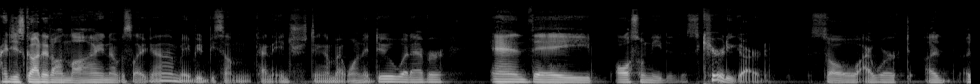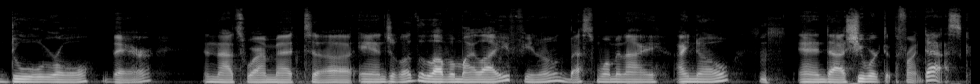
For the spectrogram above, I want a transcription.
I just got it online. I was like, eh, maybe it'd be something kind of interesting I might want to do, whatever. And they also needed a security guard. So I worked a, a dual role there. And that's where I met uh, Angela, the love of my life, you know, the best woman I, I know. and uh, she worked at the front desk.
